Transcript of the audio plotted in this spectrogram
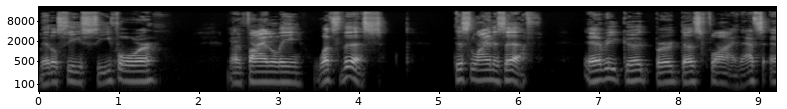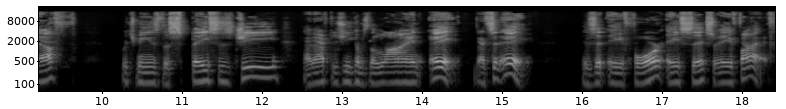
middle C, C4. And finally, what's this? This line is F. Every good bird does fly. That's F, which means the space is G, and after G comes the line A. That's an A. Is it A4, A6, or A5?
